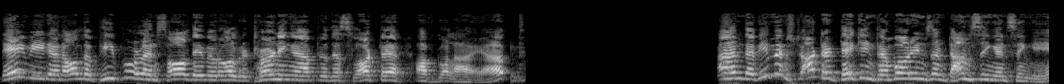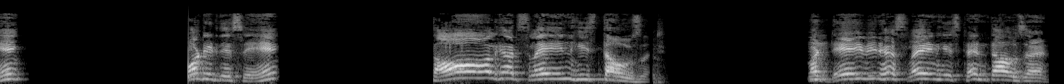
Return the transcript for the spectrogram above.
David and all the people and Saul, they were all returning after the slaughter of Goliath. And the women started taking tambourines and dancing and singing. What did they say? Saul had slain his thousand. But hmm. David has slain his ten thousand.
